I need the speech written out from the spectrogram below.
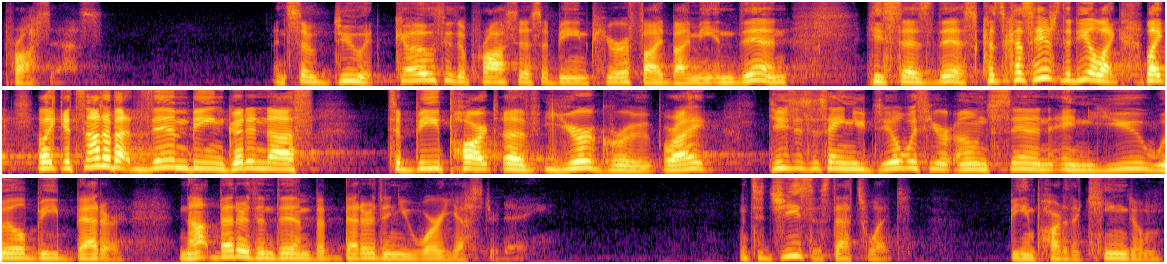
process. And so do it. Go through the process of being purified by me. And then he says this, because here's the deal like, like, like, it's not about them being good enough to be part of your group, right? Jesus is saying you deal with your own sin and you will be better. Not better than them, but better than you were yesterday. And to Jesus, that's what being part of the kingdom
